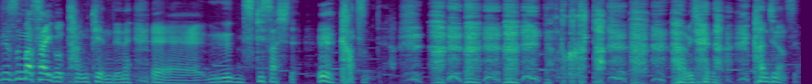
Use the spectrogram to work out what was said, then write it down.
です、まあ、最後探検でね、えー、突き刺して、えー、勝つみたいな。なんとか勝った。みたいな感じなんですよ。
